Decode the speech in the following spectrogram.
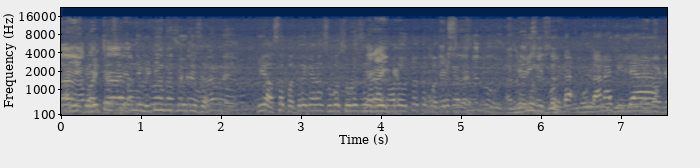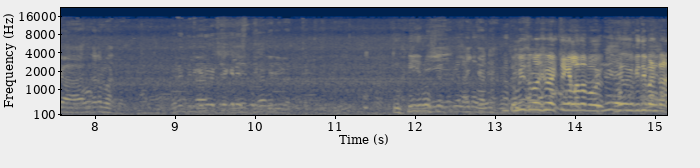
आणि कलेक्टर साहेबांनी मिटिंग घेतली होती सर की असं पत्रकारांसोबत थोडंसं हे झालं होतं तर पत्रकार मिटिंग बुलढाणा जिल्ह्यात तुम्हीच रोष व्यक्त केला होता विधिमंडळात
